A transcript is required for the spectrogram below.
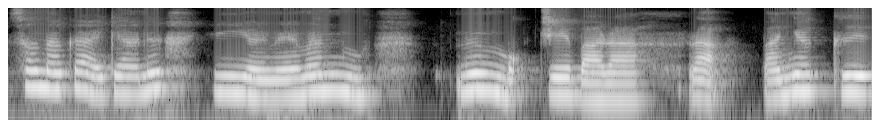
선악을 알게 하는 이 열매만은 먹지 말아라. 만약 그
